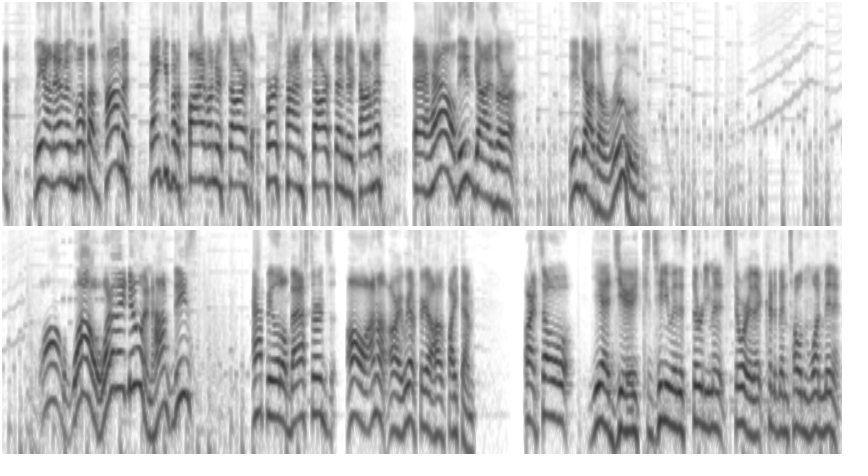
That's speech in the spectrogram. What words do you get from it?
Leon Evans, what's up? Thomas, thank you for the 500 stars. First time star sender, Thomas. The hell? These guys are... These guys are rude. Whoa, whoa, what are they doing? Huh? These happy little bastards. Oh, I'm not. All right, we got to figure out how to fight them. All right, so yeah, Jerry, continue with this 30 minute story that could have been told in one minute.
